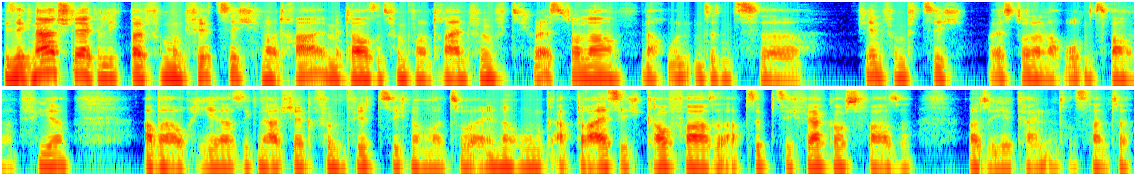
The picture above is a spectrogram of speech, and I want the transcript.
Die Signalstärke liegt bei 45 neutral mit 1553 US-Dollar. Nach unten sind es äh, 54 US-Dollar, nach oben 204. Aber auch hier Signalstärke 45, nochmal zur Erinnerung, ab 30 Kaufphase, ab 70 Verkaufsphase. Also hier kein interessanter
